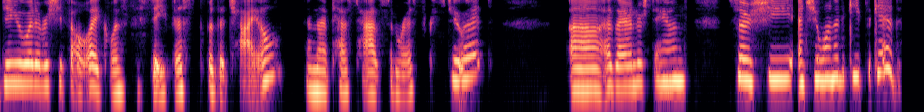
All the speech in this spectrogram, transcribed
do whatever she felt like was the safest for the child. And that test has some risks to it uh, as I understand. So she, and she wanted to keep the kid.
